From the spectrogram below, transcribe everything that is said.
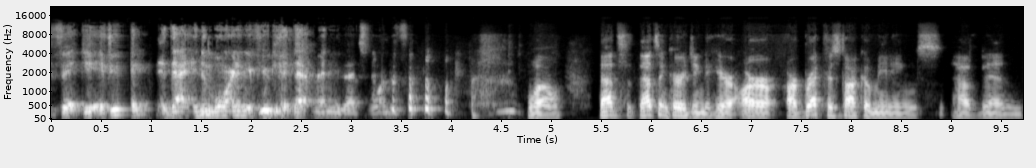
If, it, if you get that in the morning, if you get that many, that's wonderful. well that's that's encouraging to hear our our breakfast taco meetings have been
